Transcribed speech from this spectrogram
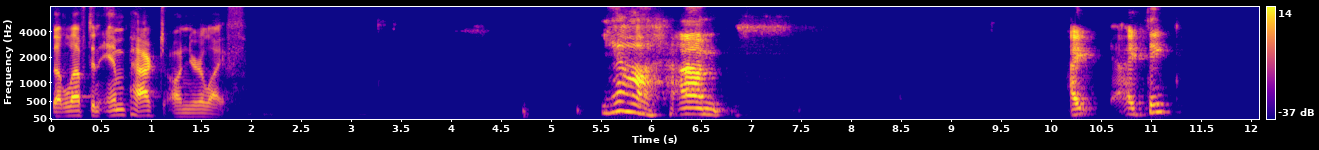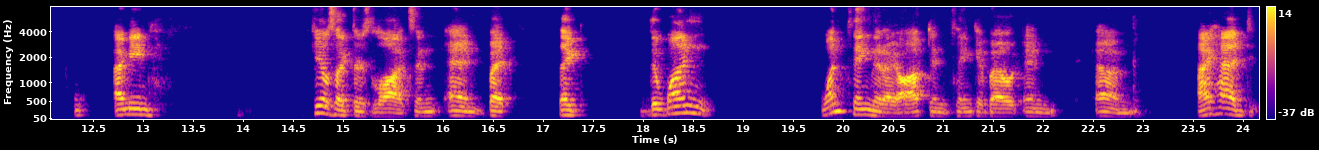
that left an impact on your life Yeah. Um, I I think I mean feels like there's lots and and but like the one one thing that I often think about and um, I had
